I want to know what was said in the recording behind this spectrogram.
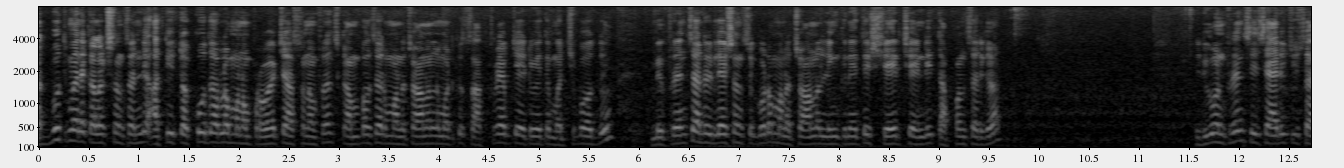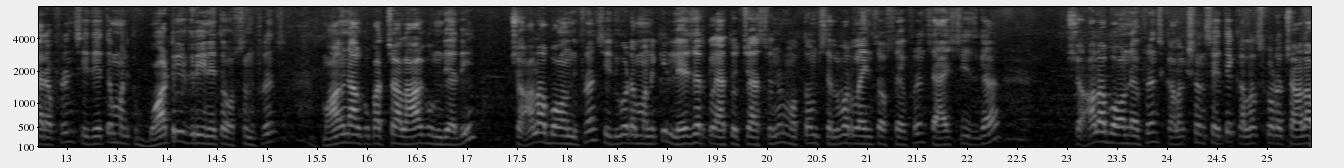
అద్భుతమైన కలెక్షన్స్ అండి. అతి తక్కువ ధరలో మనం ప్రొవైడ్ చేస్తున్నాం ఫ్రెండ్స్. కంపల్సరీ మన ఛానల్ని మటుకు సబ్స్క్రైబ్ చేయటం అయితే మర్చిపోవద్దు. మీ ఫ్రెండ్స్ అండ్ రిలేషన్స్కి కూడా మన ఛానల్ లింక్ని అయితే షేర్ చేయండి తప్పనిసరిగా. ఇదిగోండి ఫ్రెండ్స్ ఈ శారీ చూసారా ఫ్రెండ్స్? ఇదైతే మనకి బాటిల్ గ్రీన్ అయితే వస్తుంది ఫ్రెండ్స్. మామిడి ఆకు పచ్చ లాగా ఉంది అది. చాలా బాగుంది ఫ్రెండ్స్. ఇది కూడా మనకి లేజర్ క్లాత్ వచ్చేస్తుంది. మొత్తం సిల్వర్ లైన్స్ వస్తాయి ఫ్రెండ్స్ యాషీస్గా చాలా బాగున్నాయి ఫ్రెండ్స్. కలెక్షన్స్ అయితే కలర్స్ కూడా చాలా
